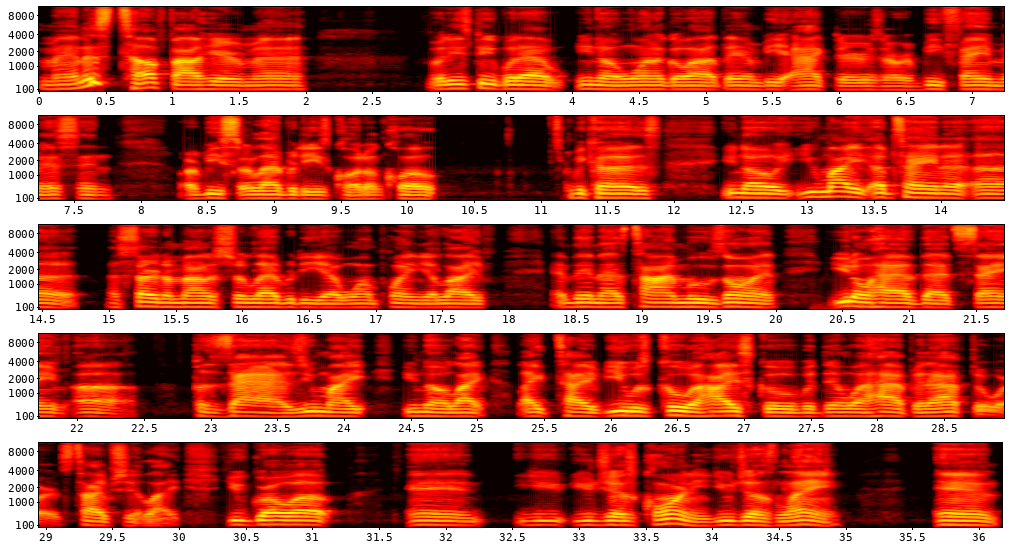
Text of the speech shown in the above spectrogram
Man, it's tough out here, man. For these people that, you know, want to go out there and be actors or be famous and or be celebrities, quote unquote. Because, you know, you might obtain a, a a certain amount of celebrity at one point in your life and then as time moves on you don't have that same uh pizzazz. You might you know like like type you was cool in high school but then what happened afterwards? type shit. Like you grow up and you you just corny you just lame. And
